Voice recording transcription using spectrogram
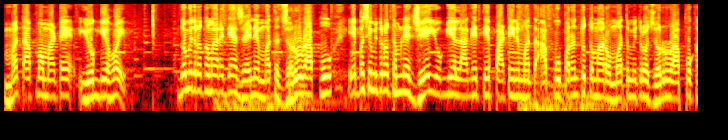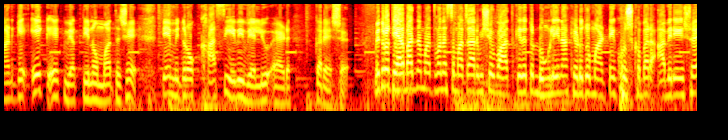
મત આપવા માટે યોગ્ય હોય તો મિત્રો, તમારે ત્યાં જઈને મત જરૂર આપવું. એ પછી મિત્રો, તમને જે યોગ્ય લાગે તે પાર્ટીને મત આપવું. પરંતુ તમારો મત મિત્રો જરૂર આપવો, કારણ કે એક એક વ્યક્તિનો મત છે તે મિત્રો ખાસી એવી વેલ્યુ એડ કરે છે. મિત્રો, ત્યારબાદના મહત્વના સમાચાર વિશે વાત કરીએ તો ડુંગળીના ખેડૂતો માટે ખુશખબર આવી રહી છે.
